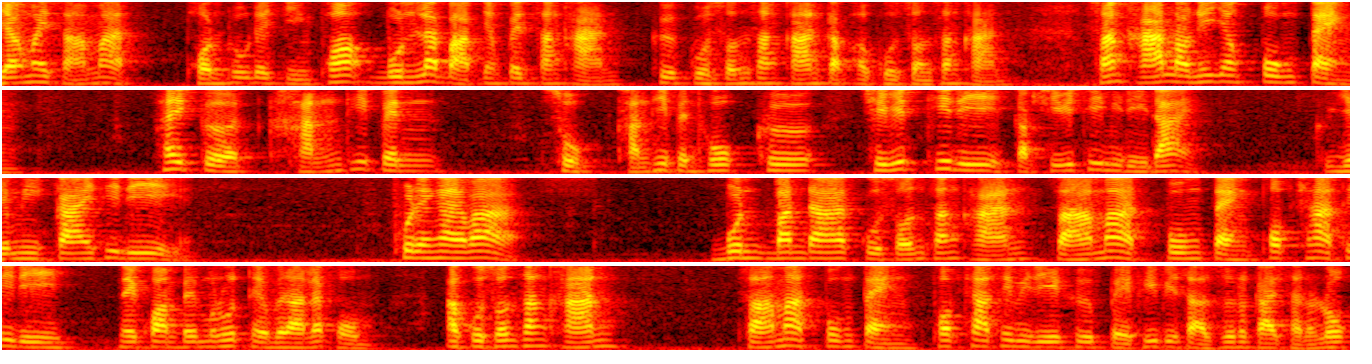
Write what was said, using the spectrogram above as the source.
ยังไม่สามารถพ้นทุกข์ได้จริง เพราะบุญและบาปยังเป็นสังขาร คือกุศลสังขารกับอกุศลสังขาร สังขารเหล่านี้ยังปรุงแต่งให้เกิดขันที่เป็นสุขขันที่เป็นทุกข์คือชีวิตที่ดีกับชีวิตที่ไม่ดีได้ คือยังมีกายที่ดี พูดง่ายๆว่า บุญบรรดากุศลสังขารสามารถปรุงแต่งภพชาติที่ดี ในความเป็นมนุษย์เทวดาและผม อกุศลสังขารสามารถปรุงแต่งภพชาติที่ไม่ดี คือเปรตพิปิศาจสุรกายสัตว์นรก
